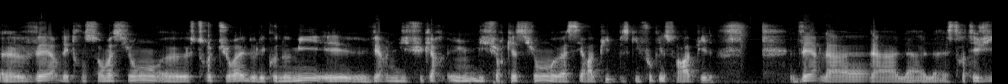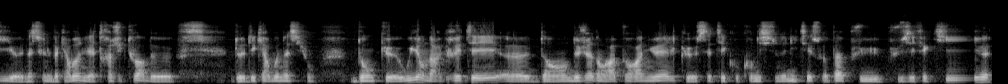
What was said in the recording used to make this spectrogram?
vers des transformations euh, structurelles de l'économie et vers une, bifurcation euh, assez rapide, parce qu'il faut qu'elle soit rapide, vers la, stratégie nationale bas carbone et la trajectoire de, décarbonation. Donc oui, on a regretté dans, déjà dans le rapport annuel que cette éco-conditionnalité soit pas plus, plus effective,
